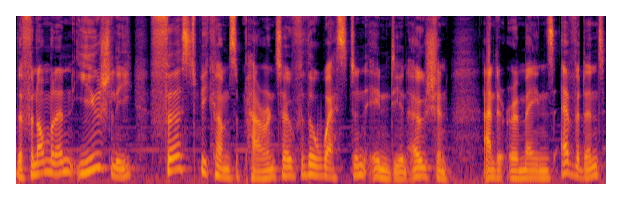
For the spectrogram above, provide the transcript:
The phenomenon usually first becomes apparent over the western Indian Ocean, and it remains evident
